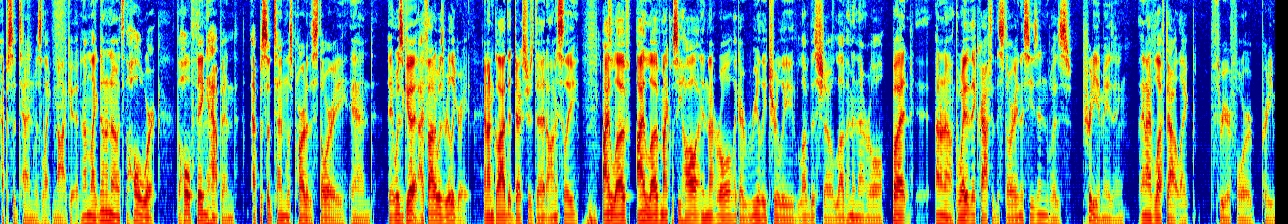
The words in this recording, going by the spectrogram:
episode ten was like not good. And I'm like, no, no, no, it's the whole work. The whole thing happened. Episode ten was part of the story, and it was good. I thought it was really great. And I'm glad that Dexter's dead, honestly. I love I love Michael C. Hall in that role. Like I really truly love this show, love him in that role. But I don't know, the way that they crafted the story in this season was pretty amazing and I've left out like three or four pretty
